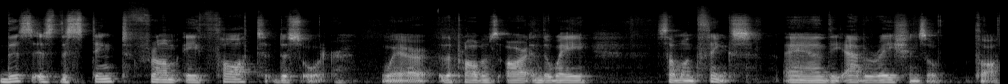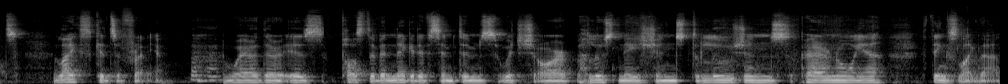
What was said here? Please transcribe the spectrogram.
This is distinct from a thought disorder, where the problems are in the way someone thinks and the aberrations of thoughts, like schizophrenia, uh-huh. where there is positive and negative symptoms, which are hallucinations, delusions, paranoia, things like that,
